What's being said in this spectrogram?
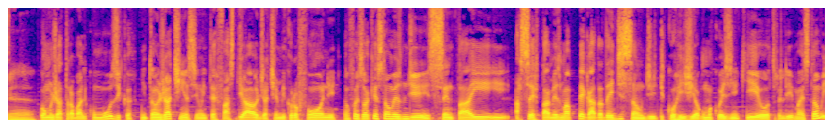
É. Como já trabalho com música, então eu já tinha, assim, uma interface de áudio, já tinha microfone. Então foi só questão mesmo de sentar e, e acertar mesmo a pegada da edição, de, de corrigir alguma coisinha aqui, outra ali, mas estamos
